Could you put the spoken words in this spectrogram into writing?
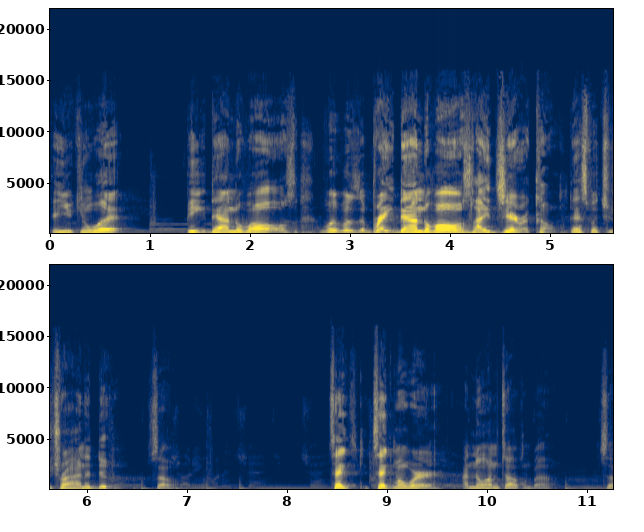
Then you can what? Beat down the walls. What was it? Break down the walls like Jericho. That's what you're trying to do. So take take my word. I know what I'm talking about. So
